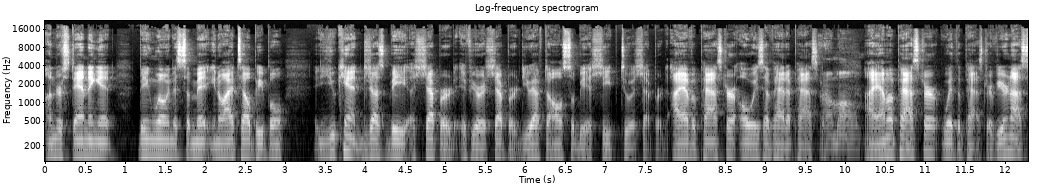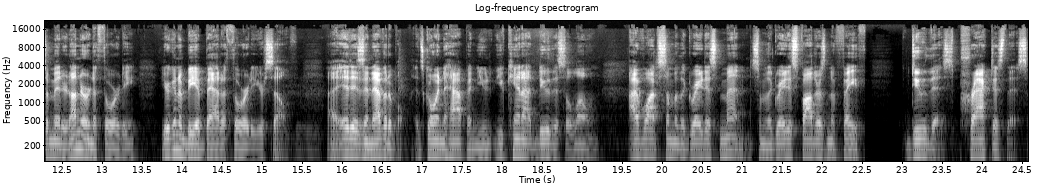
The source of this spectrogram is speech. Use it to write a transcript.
Understanding it, being willing to submit. You know, I tell people, you can't just be a shepherd if you're a shepherd. You have to also be a sheep to a shepherd. I have a pastor, always have had a pastor. Come on. I am a pastor with a pastor. If you're not submitted under an authority, you're going to be a bad authority yourself. Uh, it is inevitable. It's going to happen. You you cannot do this alone. I've watched some of the greatest men, some of the greatest fathers in the faith do this, practice this.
